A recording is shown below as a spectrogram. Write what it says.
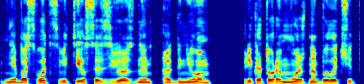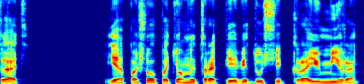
Небосвод светился звездным огнем, при котором можно было читать. Я пошел по темной тропе, ведущей к краю мира.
